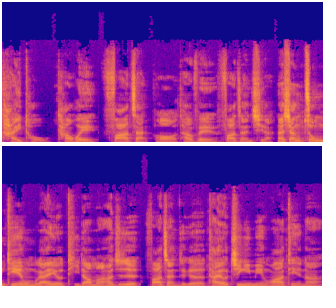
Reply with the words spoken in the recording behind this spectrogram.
抬头，它会。发展哦，它会发展起来。那像中天，我们刚才有提到嘛，它就是发展这个，它有经营棉花田啊。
